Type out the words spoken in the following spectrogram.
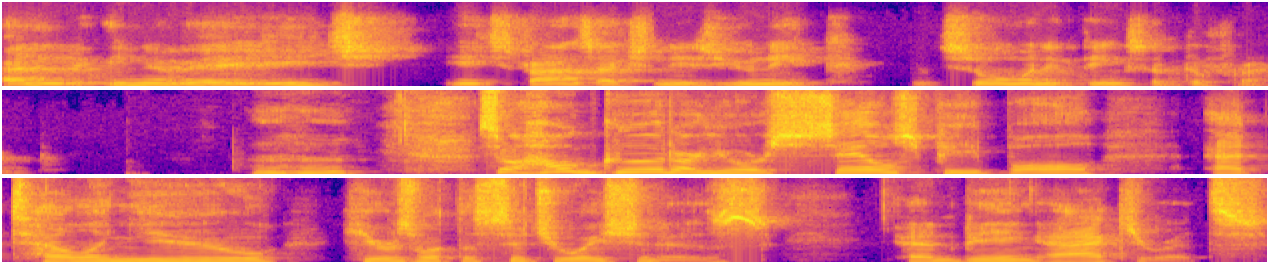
and in a way, each each transaction is unique. So many things are different. Mm-hmm. So, how good are your salespeople at telling you here's what the situation is and being accurate?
